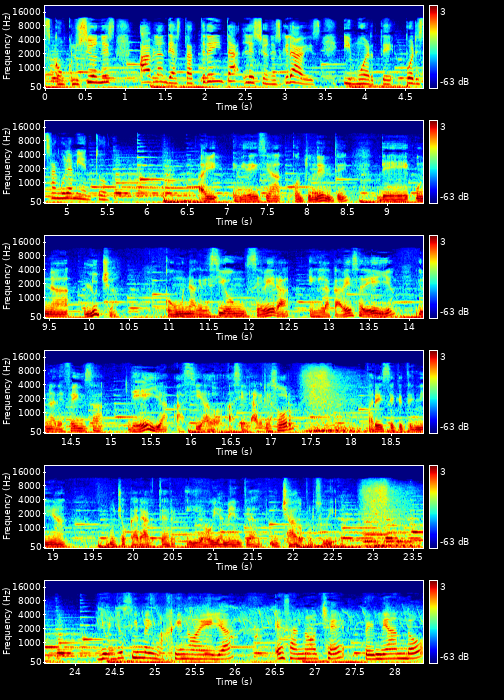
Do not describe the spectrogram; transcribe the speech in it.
Las conclusiones hablan de hasta 30 lesiones graves y muerte por estrangulamiento. Hay evidencia contundente de una lucha con una agresión severa en la cabeza de ella y una defensa de ella hacia, hacia el agresor. Parece que tenía mucho carácter y obviamente ha luchado por su vida. Yo, yo sí me imagino a ella esa noche peleando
